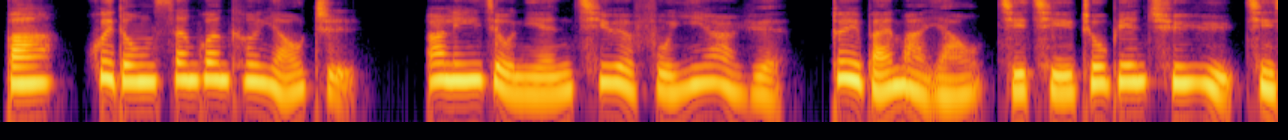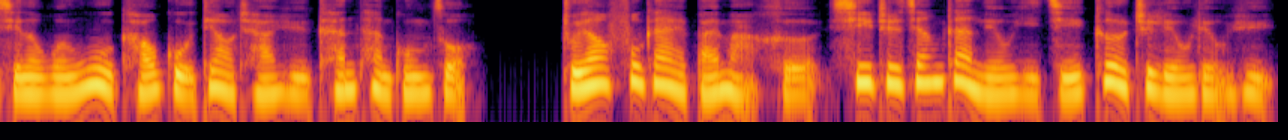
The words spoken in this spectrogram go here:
八惠东三官坑窑址，二零一九年七月负一二月，对白马窑及其周边区域进行了文物考古调查与勘探工作。主要覆盖白马河、西支江干流以及各支流流域，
